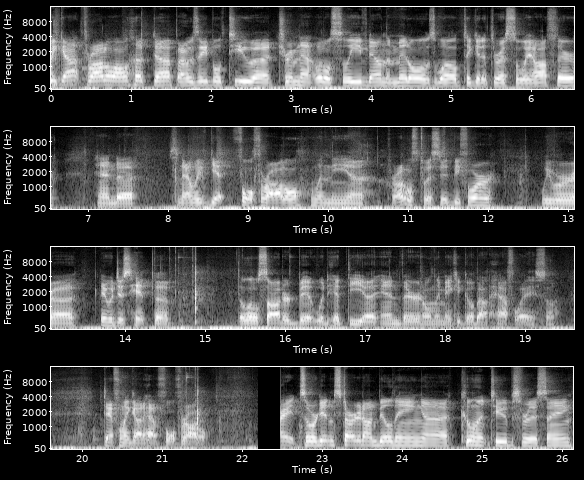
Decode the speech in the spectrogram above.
We got throttle all hooked up, I was able to uh, trim that little sleeve down the middle as well to get it the rest of the way off there. And uh, so now we get full throttle when the uh, throttle's twisted. Before we were, uh, it would just hit the, the little soldered bit would hit the uh, end there and only make it go about halfway. So definitely got to have full throttle. All right, so we're getting started on building uh, coolant tubes for this thing.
